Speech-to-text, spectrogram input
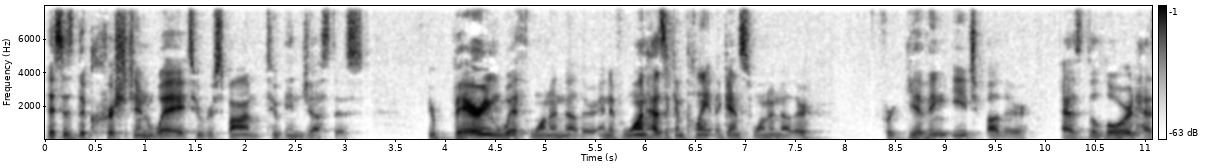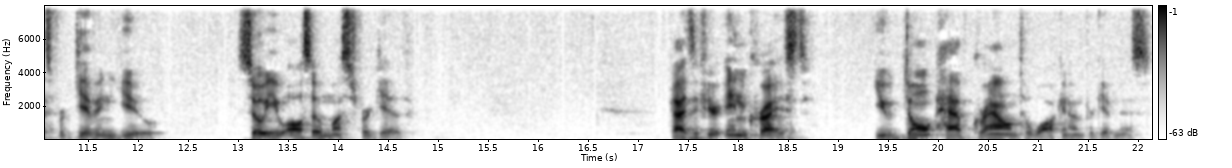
This is the Christian way to respond to injustice. You're bearing with one another. And if one has a complaint against one another, forgiving each other as the Lord has forgiven you, so you also must forgive. Guys, if you're in Christ, you don't have ground to walk in unforgiveness.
